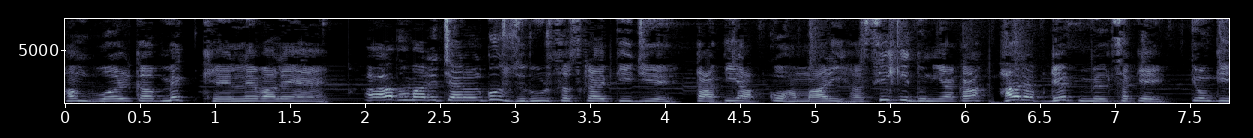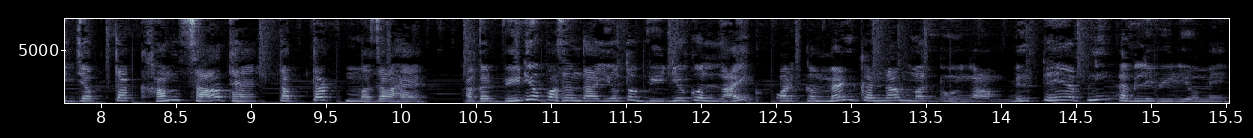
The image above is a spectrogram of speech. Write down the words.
हम वर्ल्ड कप में खेलने वाले हैं। आप हमारे चैनल को ज़रूर सब्सक्राइब कीजिए, ताकि आपको हमारी हँसी की दुनिया का हर अपडेट मिल सके, क्योंकि जब तक हम साथ हैं, तब तक मज़ा है। अगर वीडियो पसंद आई हो तो वीडियो को लाइक और कमेंट करना मत भूलना। मिलते हैं अपनी अगली वीडियो में।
